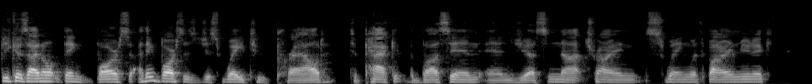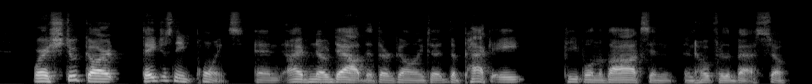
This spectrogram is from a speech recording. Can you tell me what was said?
because I don't think Barca I think Barca is just way too proud to pack the bus in and just not try and swing with Bayern Munich. Whereas Stuttgart, they just need points. And I have no doubt that they're going to, to pack eight people in the box and and hope for the best. So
